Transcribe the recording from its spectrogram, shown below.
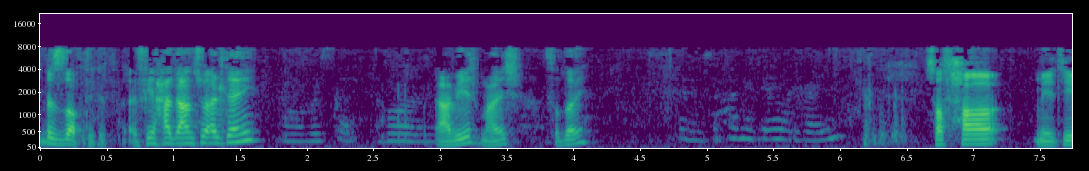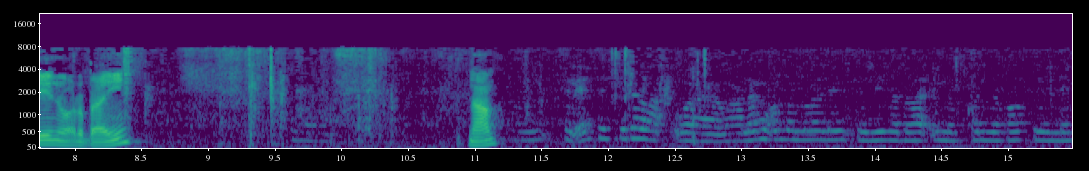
بالظبط كده. في حد عنده سؤال تاني؟ هو بس هو عبير معلش اتفضلي. صفحة 240 صفحة 240 نعم في الآخر كده و- و- وأعلموا أن الله لا يستجيب دعاء من قلب غافل الله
